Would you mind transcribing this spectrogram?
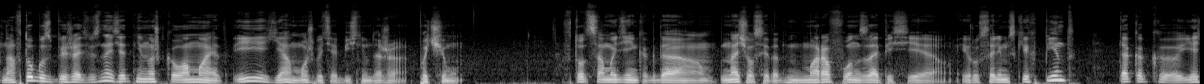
на автобус бежать, вы знаете, это немножко ломает. И я, может быть, объясню даже почему. В тот самый день, когда начался этот марафон записи иерусалимских пинт, так как я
